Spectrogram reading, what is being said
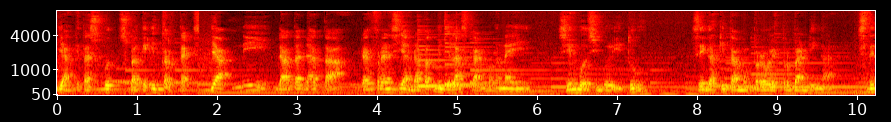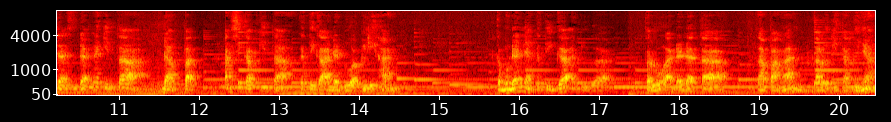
yang kita sebut sebagai intertext, yakni data-data referensi yang dapat menjelaskan mengenai simbol-simbol itu sehingga kita memperoleh perbandingan. Setidak-tidaknya kita dapat sikap kita ketika ada dua pilihan. Kemudian yang ketiga juga perlu ada data lapangan kalau kita punya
